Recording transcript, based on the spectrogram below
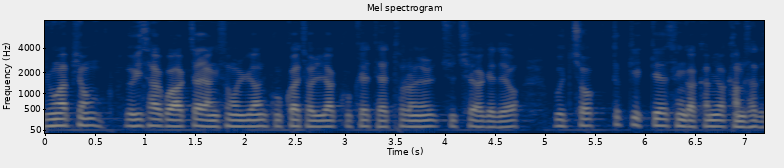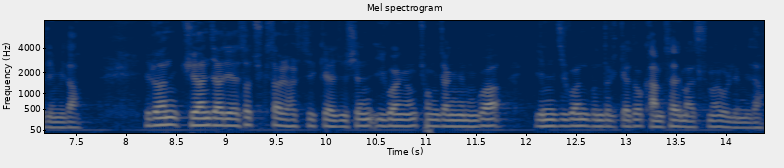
융합형 의사과학자 양성을 위한 국가전략국회 대토론을 주최하게 되어 무척 뜻깊게 생각하며 감사드립니다. 이런 귀한 자리에서 축사를 할 수 있게 해주신 이광영 총장님과 임직원 분들께도 감사의 말씀을 올립니다.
